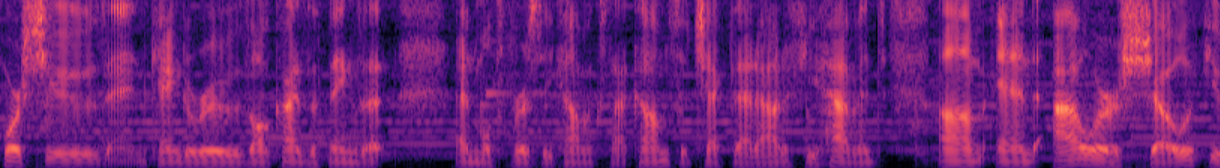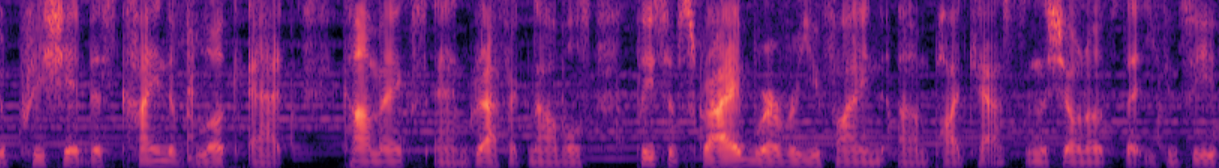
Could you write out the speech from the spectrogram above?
horseshoes and kangaroos, all kinds of things at, at multiversitycomics.com. So check that out if you haven't. Um, and our show, if you appreciate this kind of look at comics and graphic novels, please subscribe wherever you find um, podcasts. In the show notes, that you can see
